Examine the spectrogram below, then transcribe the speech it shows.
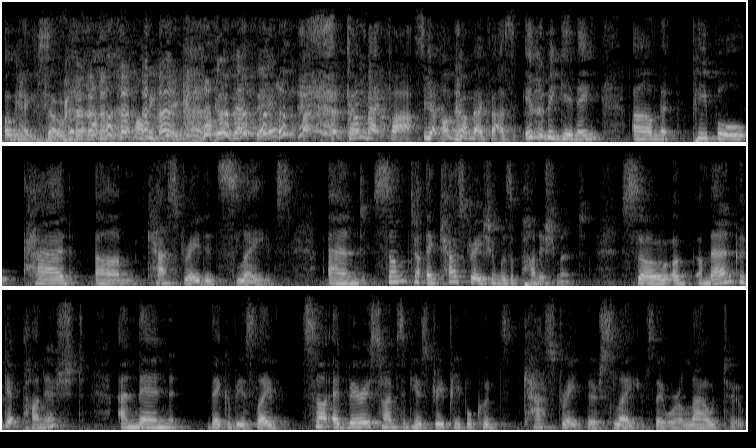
far. Okay, so I'll be quick. Go back there, but, but come back fast. Yeah, I'll come back fast. In the beginning, um, people had um, castrated slaves, and someti- and castration was a punishment. So a, a man could get punished, and then they could be a slave. So at various times in history, people could castrate their slaves. They were allowed to.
